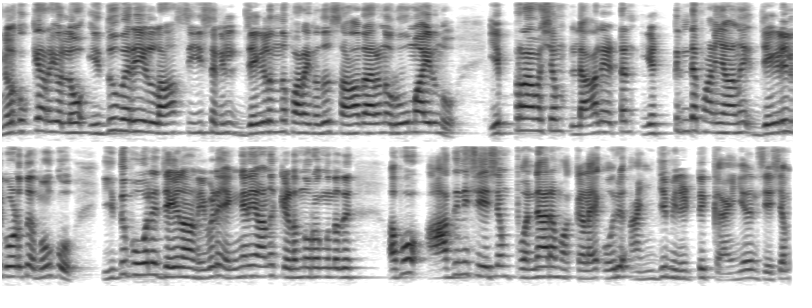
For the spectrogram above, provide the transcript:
നിങ്ങൾക്കൊക്കെ അറിയുമല്ലോ ഇതുവരെയുള്ള സീസണിൽ ജയിൽ എന്ന് പറയുന്നത് സാധാരണ റൂമായിരുന്നു ഇപ്രാവശ്യം ലാലേട്ടൻ എട്ടിന്റെ പണിയാണ് ജയിലിൽ കൊടുത്ത് നോക്കൂ ഇതുപോലെ ജയിലാണ്. ഇവിടെ എങ്ങനെയാണ് കിടന്നുറങ്ങുന്നത്? അപ്പോൾ അതിനുശേഷം പൊന്നാര മക്കളെ ഒരു അഞ്ച് മിനിറ്റ് കഴിഞ്ഞതിന് ശേഷം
